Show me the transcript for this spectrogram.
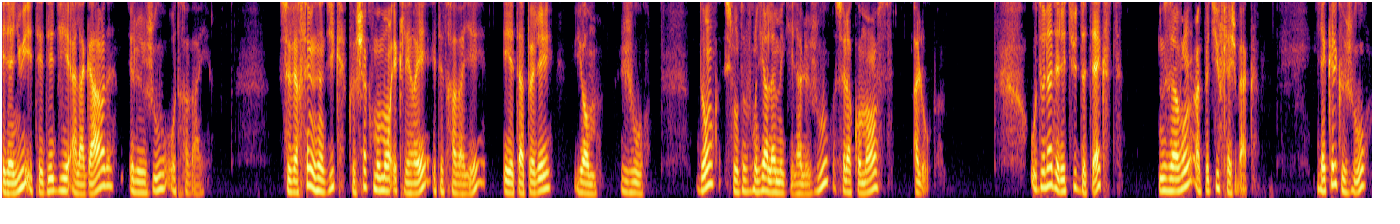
Et la nuit était dédiée à la garde et le jour au travail. Ce verset nous indique que chaque moment éclairé était travaillé et est appelé yom, jour. Donc, si nous devons lire la Megillah le jour, cela commence à l'aube. Au-delà de l'étude de texte, nous avons un petit flashback. Il y a quelques jours,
